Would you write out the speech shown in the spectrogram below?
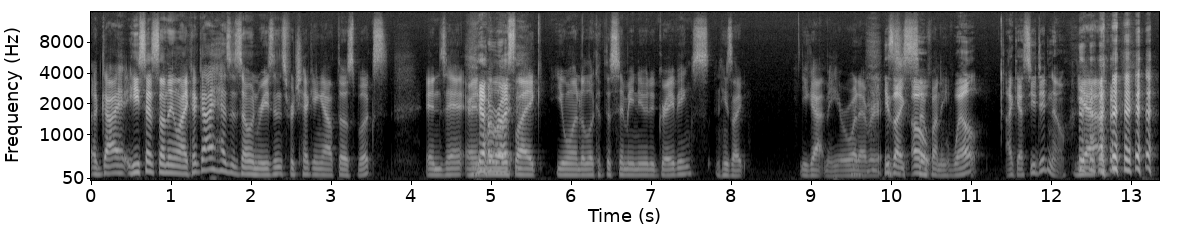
a guy. He says something like, "A guy has his own reasons for checking out those books," and Zan- and Yeah, Willow's right. like, "You wanted to look at the semi-nude engravings?" And he's like, "You got me," or whatever. He's It's like, oh, so funny. well, I guess you did know. Yeah,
